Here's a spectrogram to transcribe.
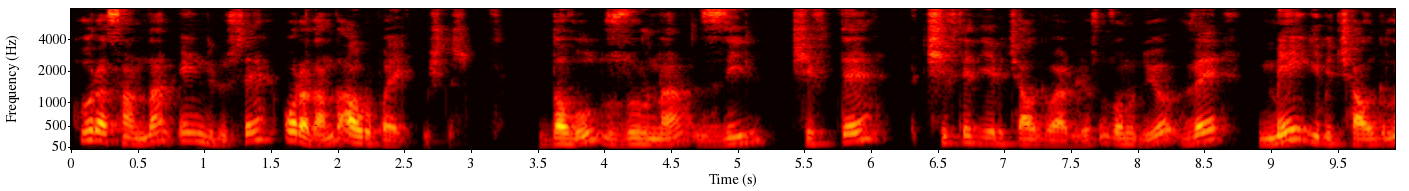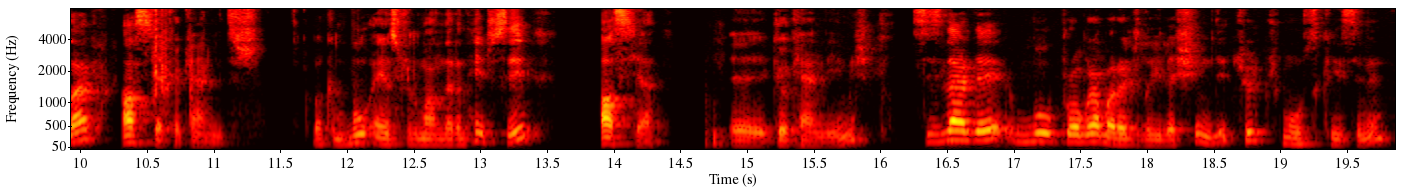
Horasan'dan Endülüs'e oradan da Avrupa'ya gitmiştir davul, zurna, zil, çifte, çifte diye bir çalgı var biliyorsunuz onu diyor ve mey gibi çalgılar Asya kökenlidir. Bakın bu enstrümanların hepsi Asya e, kökenliymiş. Sizler de bu program aracılığıyla şimdi Türk musikisinin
